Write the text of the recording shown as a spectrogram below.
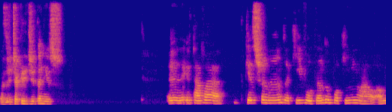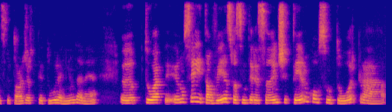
Mas a gente acredita nisso. Eh, eu estava questionando aqui, voltando um pouquinho ao, ao escritório de arquitetura ainda, né? Ac- eu não sei, talvez fosse interessante ter um consultor para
